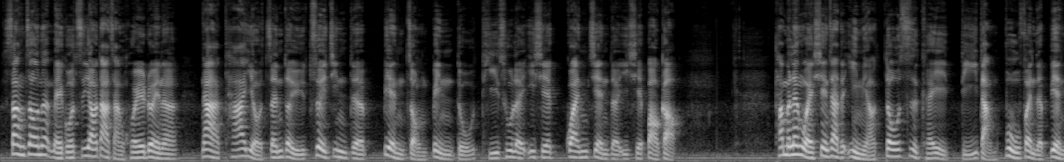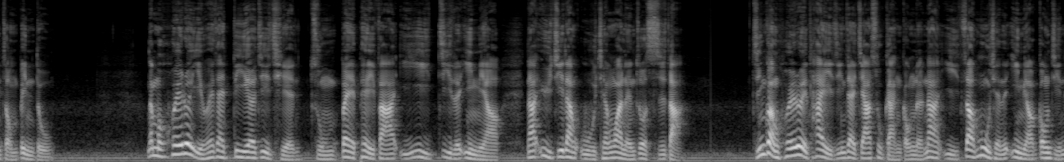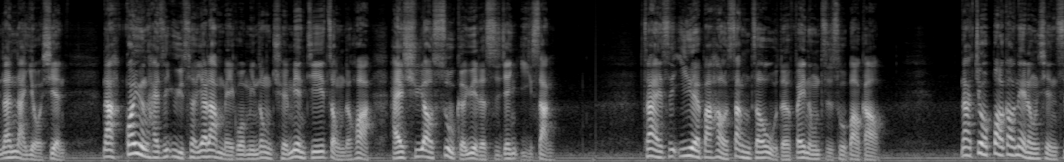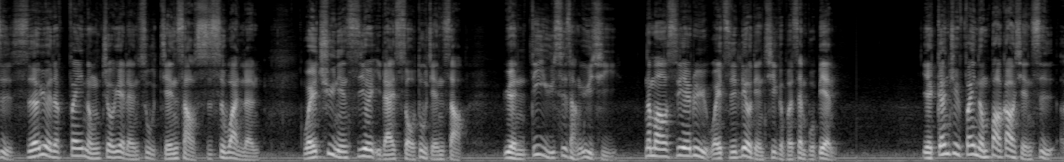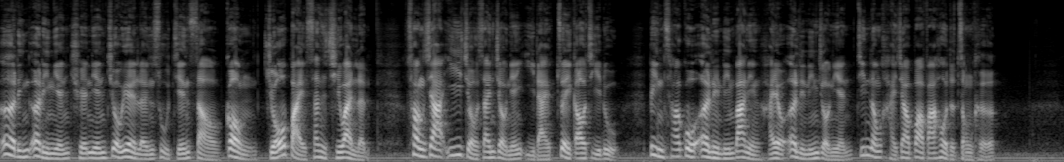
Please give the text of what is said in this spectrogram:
上周呢，美国制药大厂辉瑞呢，那它有针对于最近的变种病毒提出了一些关键的一些报告。他们认为现在的疫苗都是可以抵挡部分的变种病毒。那么辉瑞也会在第二季前准备配发一亿剂的疫苗，那预计让五千万人做施打。尽管辉瑞它已经在加速赶工了，那依照目前的疫苗供给仍然有限，那官员还是预测要让美国民众全面接种的话，还需要数个月的时间以上。再来是一月八号上周五的非农指数报告，那就报告内容显示，十二月的非农就业人数减少十四万人，为去年四月以来首度减少，远低于市场预期。那么失业率维持六点七个 percent 不变。也根据非农报告显示，二零二零年全年就业人数减少共九百三十七万人，创下一九三九年以来最高纪录，并超过二零零八年还有二零零九年金融海啸爆发后的总和。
